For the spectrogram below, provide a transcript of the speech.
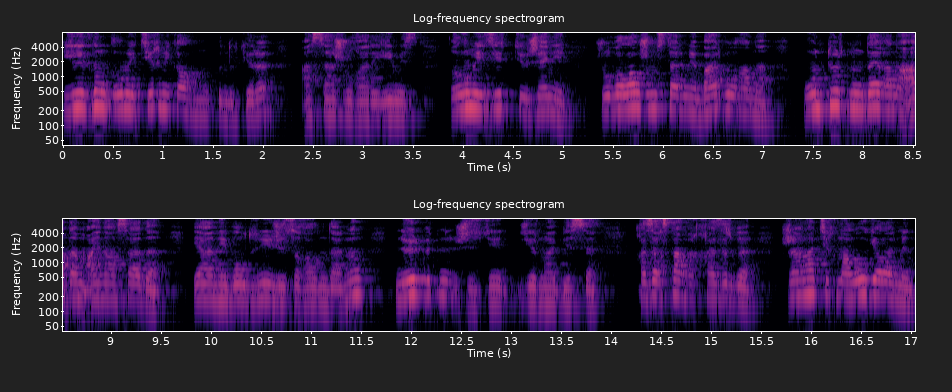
елдің ғылыми техникалық мүмкіндіктері аса жоғары емес. Ғылыми зерттеу және жобалау жұмыстарымен бар болғаны 14 мыңдай ғана адам айналысады. Яғни бұл дүниежүзі ғалымдарының нөл бүтін жүзден жиырма бесі. Қазақстанға қазіргі жаңа технологиялар мен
